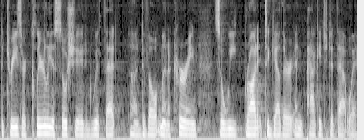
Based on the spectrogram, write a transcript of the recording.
The trees are clearly associated with that uh, development occurring, so we brought it together and packaged it that way.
